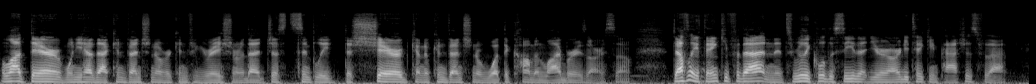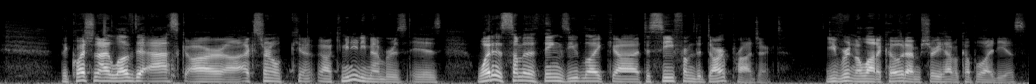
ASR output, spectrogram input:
a lot there when you have that convention over configuration or that just simply the shared kind of convention of what the common libraries are. So definitely thank you for that and it's really cool to see that you're already taking patches for that. The question I love to ask our uh, external co- uh, community members is what is some of the things you'd like uh, to see from the Dart project? You've written a lot of code. I'm sure you have a couple ideas.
